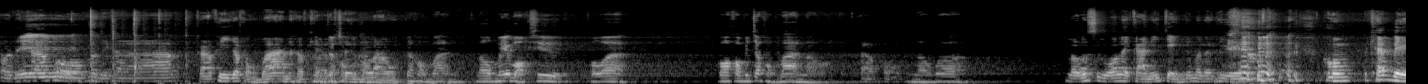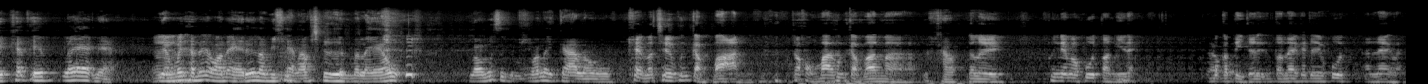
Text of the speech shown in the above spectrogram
สวัสดีครับผมสวัสดีครับครับพี่เจ้าของบ้านนะครับแขกรับเชิญของเราเจ้าของบ้าน เราไม่บอกชื่อ เพราะว่า เพราะราะเขาเป็นเจ้าของบ้านเราครับผมเราก็ เรารู้สึกว่ารายการนี้เจ๋งขึ้นมาทันทีผมแค่เบรกแค่เทปแรกเนี่ยเออยังไม่ทันได้ออนแอร์ด้วยเรามีแขกรับเชิญมาแล้ว เรารู้สึกว่ารายการเราแขกรับเชิญเพิ่งกลับบ้าน เจ้าของบ้านเพิ่งกลับบ้านมาครับครับ ก็เลยเพิ่งได้มาพูดตอนนี้แหละปกติจะตอนแรกก็จะได้พูดอันแรกแหละ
